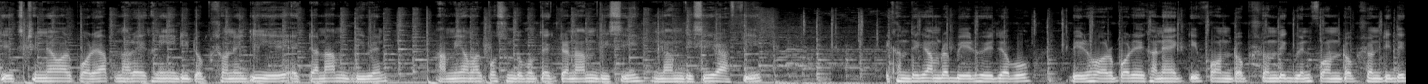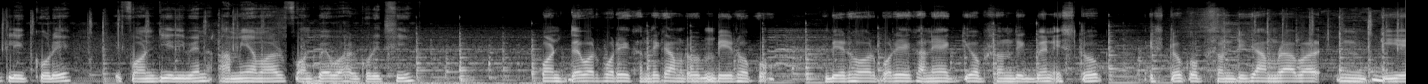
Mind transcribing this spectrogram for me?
টেক্সটটি নেওয়ার পরে আপনারা এখানে এডিট অপশনে গিয়ে একটা নাম দিবেন। আমি আমার পছন্দ মতো একটা নাম দিছি নাম দিছি রাফি। এখান থেকে আমরা বের হয়ে যাব। বের হওয়ার পরে এখানে একটি ফন্ট অপশন দেখবেন। ফন্ট অপশনটিতে ক্লিক করে ফন্ট দিয়ে দিবেন। আমি আমার ফন্ট ব্যবহার করেছি। ফন্ট দেওয়ার পরে এখান থেকে আমরা বের হব। বের হওয়ার পরে এখানে একটি অপশন দেখবেন স্টক স্টক অপশনটিকে আমরা আবার গিয়ে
